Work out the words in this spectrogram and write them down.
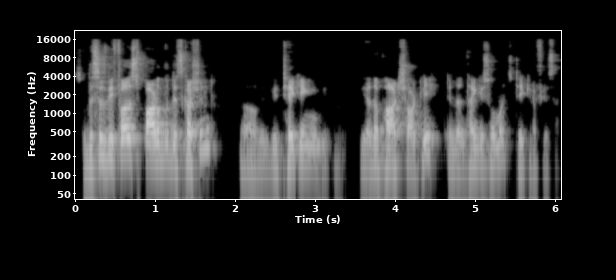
So this is the first part of the discussion. Uh, we'll be taking the other part shortly. Till then thank you so much. Take care of yourself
